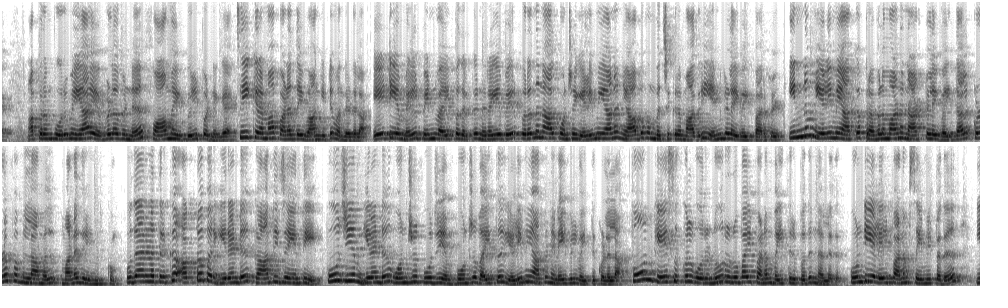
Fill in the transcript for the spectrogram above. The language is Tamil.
அப்புறம் பொறுமையா எவ்வளவுன்னு ஃபார்மை பில் பண்ணுங்க. சீக்கிரமா பணத்தை வாங்கிட்டு வந்துடலாம். ஏடிஎம்மில் பின் வைப்பதற்கு நிறைய பேர் பிறந்த நாள் போன்ற எளிமையான ஞாபகம் வச்சுக்கிற மாதிரி எண்களை வைப்பார்கள். இன்னும் எளிமையாக்க பிரபலமான நாட்களை வைத்தால் குழப்பமில்லாமல் மனதில் நிற்கும். உதாரணத்திற்கு அக்டோபர் இரண்டு காந்தி ஜெயந்தி. பூஜ்ஜியம் இரண்டு ஒன்று பூஜ்ஜியம் போன்று வைத்து எளிமையாக நினைவில் வைத்துக் கொள்ளலாம். போன் கேஸுக்குள் ஒரு நூறு ரூபாய் பணம் வைத்திருப்பது நல்லது. உண்டியலில் பணம் சேமிப்பது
